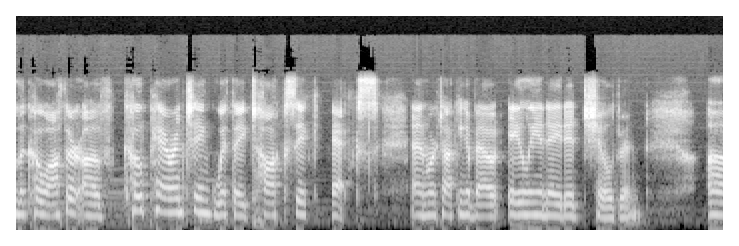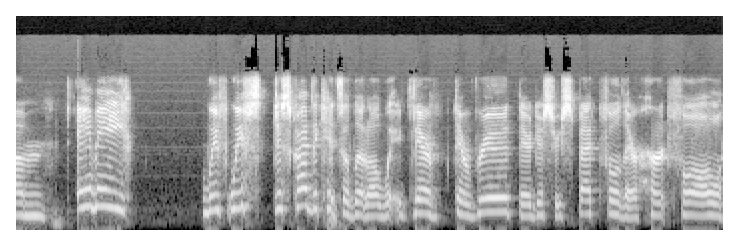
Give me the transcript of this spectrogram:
the co author of Co Parenting with a Toxic Ex. And we're talking about alienated children. Um, Amy, we've, we've described the kids a little. They're, they're rude, they're disrespectful, they're hurtful,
